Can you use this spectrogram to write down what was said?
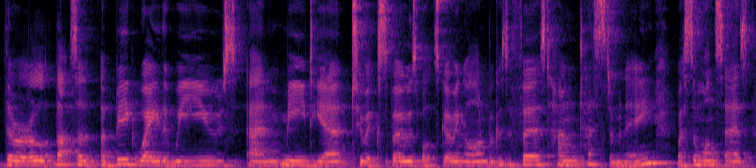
there are that's a, a big way that we use um, media to expose what's going on because a first-hand testimony where someone says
